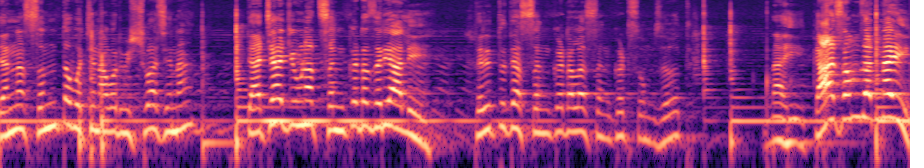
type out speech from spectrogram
ज्यांना संत वचनावर विश्वास आहे ना त्याच्या जीवनात संकट जरी आले तरी तो त्या संकटाला संकट समजत नाही. का समजत नाही?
